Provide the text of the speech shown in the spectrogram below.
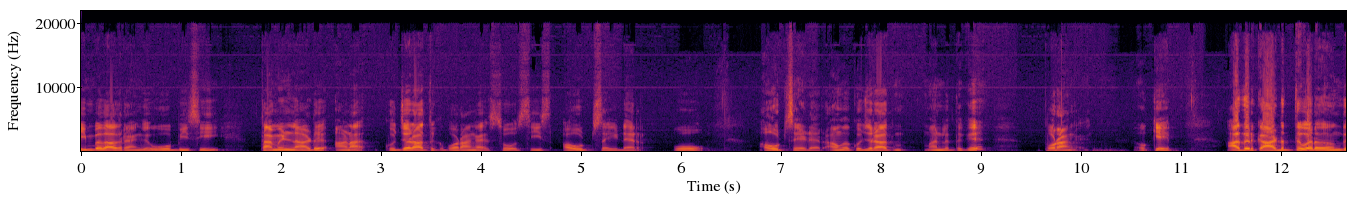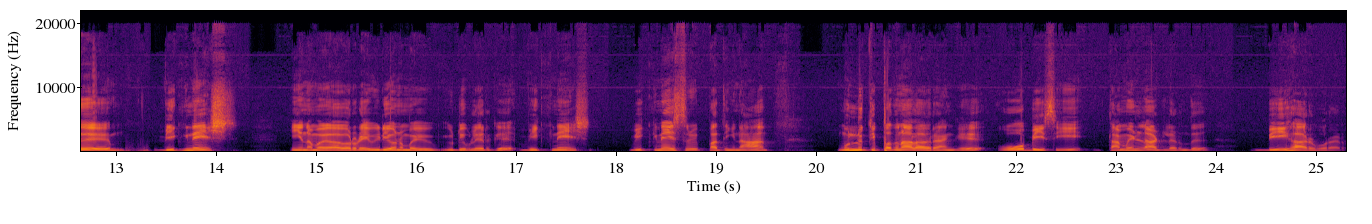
ஐம்பதாவது ரேங்கு ஓபிசி தமிழ்நாடு ஆனால் குஜராத்துக்கு போகிறாங்க ஸோ சீஸ் அவுட் சைடர் ஓ அவுட் சைடர் அவங்க குஜராத் மாநிலத்துக்கு போகிறாங்க ஓகே. அதற்கு அடுத்து வர்றது வந்து விக்னேஷ். நீங்கள் நம்ம அவருடைய வீடியோ நம்ம யூடியூப்பில் இருக்குது விக்னேஷ். விக்னேஷ் பார்த்தீங்கன்னா முந்நூற்றி பதினாலாவது ரேங்கு ஓபிசி தமிழ்நாட்டிலேருந்து பீகார் போகிறார்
